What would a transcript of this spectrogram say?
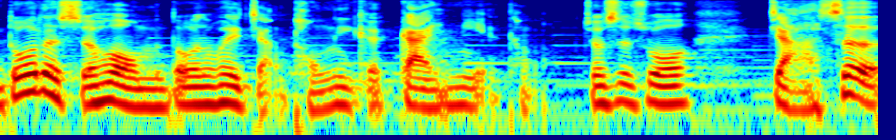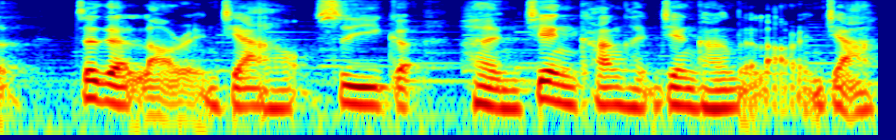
多的时候，我们都会讲同一个概念，就是说，假设这个老人家哈是一个很健康、很健康的老人家，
